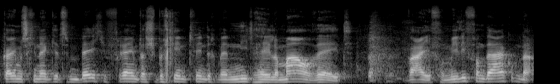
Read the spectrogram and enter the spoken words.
kan je misschien denken, het is een beetje vreemd als je begin twintig bent, niet helemaal weet waar je familie vandaan komt. Nou,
